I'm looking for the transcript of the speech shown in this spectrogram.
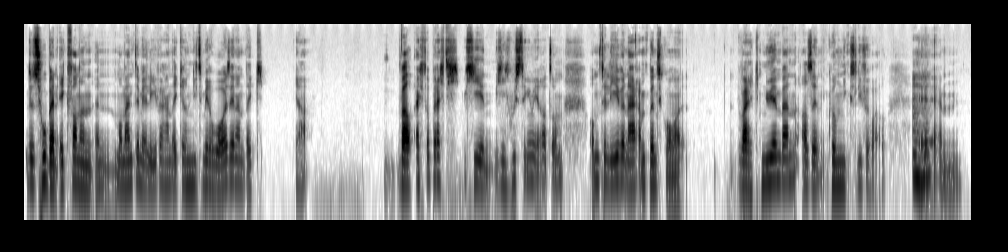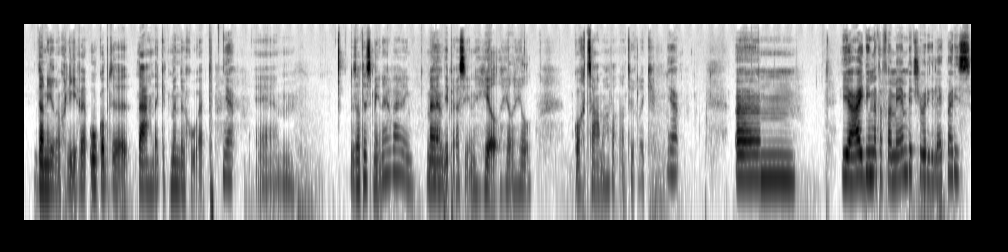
dus hoe ben ik van een, een moment in mijn leven gaan dat ik er niet meer wou zijn en dat ik ja, wel echt oprecht geen, geen goestingen meer had om, om te leven, naar een punt komen waar ik nu in ben, als in, ik wil niks liever wel Mhm. ehm, dan hier nog leven, ook op de dagen dat ik het minder goed heb. Ja. Ehm, dus dat is mijn ervaring met Ja. een depressie. Een heel, heel, heel kort samengevat natuurlijk. Ehm, ja, ik denk dat dat van mij een beetje vergelijkbaar is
